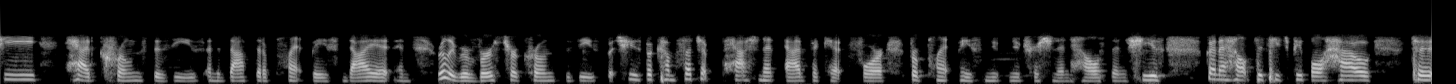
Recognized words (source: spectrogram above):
she had Crohn's disease and adopted a plant-based diet and really reversed her Crohn's disease but she's become such a passionate advocate for for plant-based nu- nutrition and health and she's going to help to teach people how to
